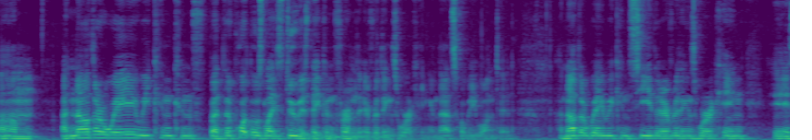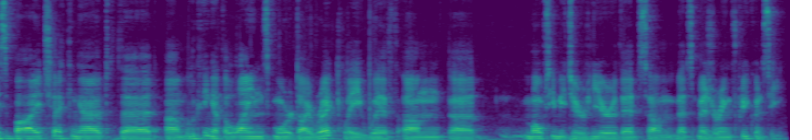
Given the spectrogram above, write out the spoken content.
Um, another way we can, conf but the, what those lights do is they confirm that everything's working, and that's what we wanted. Another way we can see that everything's working is by checking out that, um, looking at the lines more directly with um, uh, multimeter here that's, um, that's measuring frequency.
